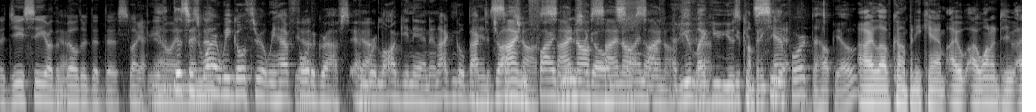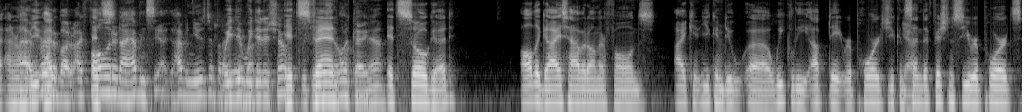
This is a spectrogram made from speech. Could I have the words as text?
the GC or the Yeah. builder did this. Like Yeah. you know, this and- is and why that- we go through it. We have Yeah. photographs and Yeah. we're logging in, and I can go back to And jobs sign from five sign years off, ago. and sign off, sign sign off. off. Have you, Mike? You used You CompanyCam it. for it to help you out. I love CompanyCam. I, I wanted to. I, I don't know. I've you? heard have- about it. I followed it. I haven't seen. I haven't used it, but we I did. We did a show. It's we did a show fan- Okay. It's so good. All the guys have it on their phones. I can you can do uh, weekly update reports. You can Yeah. send efficiency reports.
